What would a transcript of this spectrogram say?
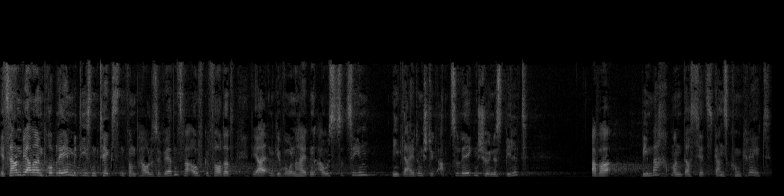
Jetzt haben wir aber ein Problem mit diesen Texten von Paulus. Wir werden zwar aufgefordert, die alten Gewohnheiten auszuziehen, wie ein Kleidungsstück abzulegen, schönes Bild, aber wie macht man das jetzt ganz konkret?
